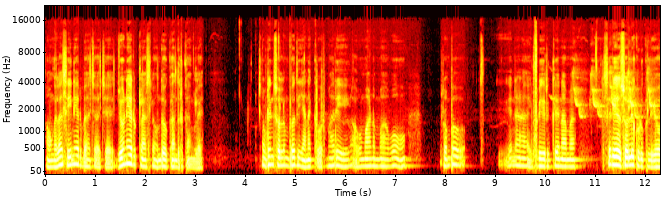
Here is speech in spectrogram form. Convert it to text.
அவங்கெல்லாம் சீனியர் பேட்ச் ஆச்சு. ஜூனியர் கிளாஸில் வந்து உட்காந்துருக்காங்களே அப்படின்னு சொல்லும்போது எனக்கு ஒரு மாதிரி அவமானமாகவும் ரொம்ப என்ன இப்படி இருக்குது நாம் சரியாக சொல்லிக் கொடுக்கலையோ?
